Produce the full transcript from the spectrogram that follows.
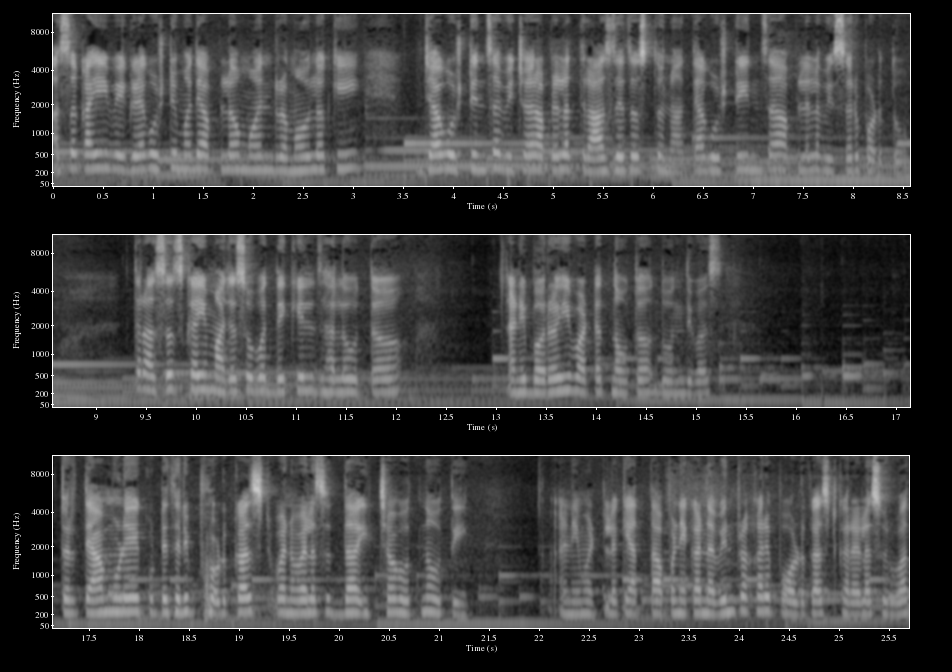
असं काही वेगळ्या गोष्टीमध्ये आपलं मन रमवलं की ज्या गोष्टींचा विचार आपल्याला त्रास देत असतो ना त्या गोष्टींचा आपल्याला विसर पडतो. तर असंच काही माझ्यासोबत देखील झालं होतं आणि बरंही वाटत नव्हतं दोन दिवस. तर त्यामुळे कुठेतरी पॉडकास्ट बनवायला सुद्धा इच्छा होत नव्हती. आणि म्हटलं की आत्ता आपण एका नवीन प्रकारे पॉडकास्ट करायला सुरुवात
